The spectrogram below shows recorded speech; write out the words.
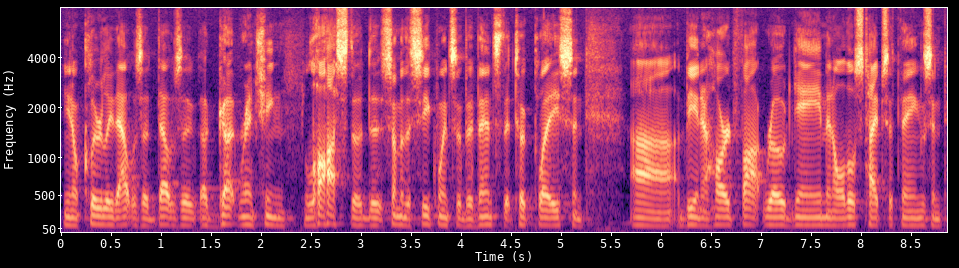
you know clearly that was a that was a, a gut wrenching loss. The, the, some of the sequence of events that took place and. Uh, being a hard fought road game and all those types of things, and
